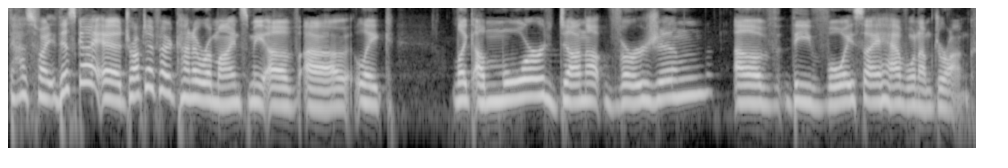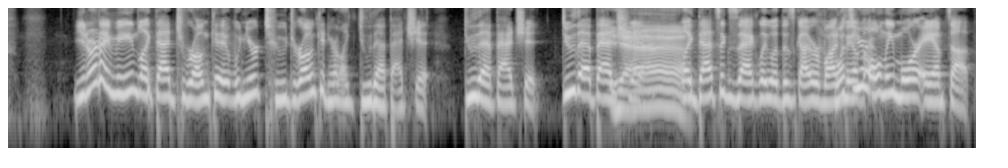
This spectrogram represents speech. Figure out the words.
That's funny. This guy, uh, Drop Dead Fred, kind of reminds me of uh, like like a more done up version of the voice I have when I'm drunk. You know what I mean? Like that drunk when you're too drunk and you're like, do that bad shit, do that bad shit, do that bad Yeah. shit. Like that's exactly what this guy reminds What's me your- of, only more amped up.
